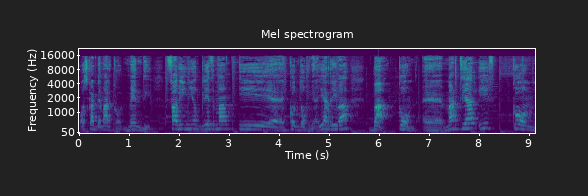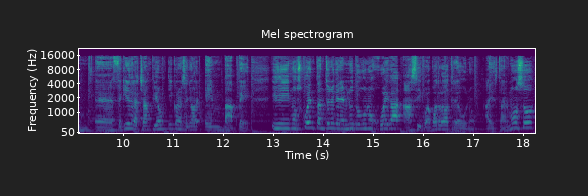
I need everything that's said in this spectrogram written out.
Oscar de Marco, Mendy, Fabiño, Griezmann y eh. Y arriba va con eh, Martial y con eh, Fekir de la Champions y con el señor Mbappé. Y nos cuenta Antonio que en el minuto 1 juega así, con la 4-2-3-1. Ahí está, hermoso.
